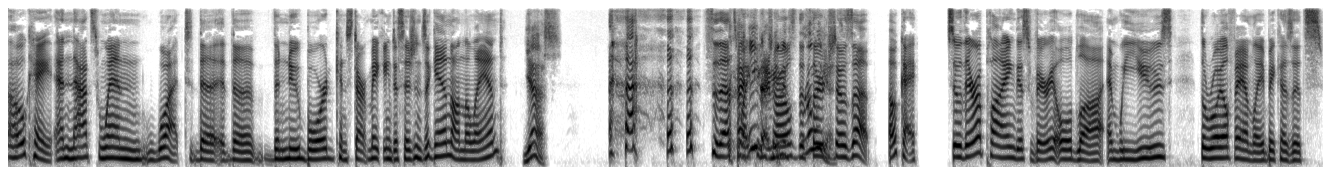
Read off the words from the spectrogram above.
Okay, and that's when what the the the new board can start making decisions again on the land. Yes. so that's why King I Charles it's the Third shows up. Okay, so they're applying this very old law, and we use the royal family because it's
